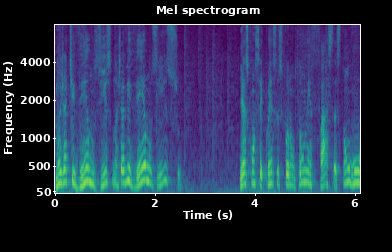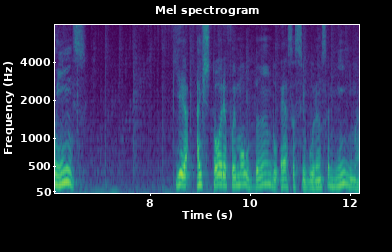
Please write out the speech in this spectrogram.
Nós já tivemos isso, nós já vivemos isso. E as consequências foram tão nefastas, tão ruins, que a história foi moldando essa segurança mínima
